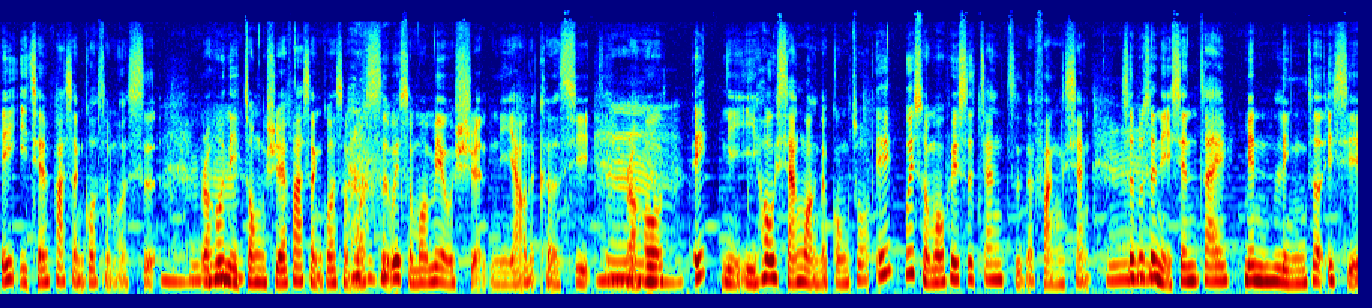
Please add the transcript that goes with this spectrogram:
诶以前发生过什么事，嗯然后你中学发生过什么事，为什么没有选你要的科系？嗯然后诶，你以后向往的工作，诶，为什么会是这样子的方向？嗯是不是你现在面临着一些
